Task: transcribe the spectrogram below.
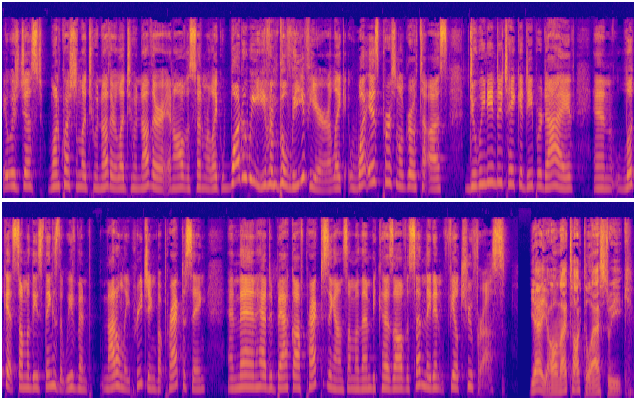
it was just one question led to another, led to another. And all of a sudden we're like, what do we even believe here? Like, what is personal growth to us? Do we need to take a deeper dive and look at some of these things that we've been not only preaching, but practicing and then had to back off practicing on some of them because all of a sudden they didn't feel true for us. Yeah, y'all. And I talked last week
